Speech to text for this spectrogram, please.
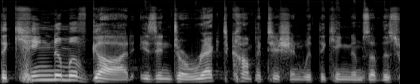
The kingdom of God is in direct competition with the kingdoms of this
